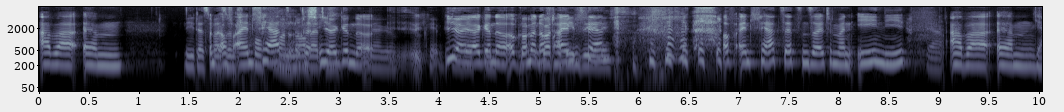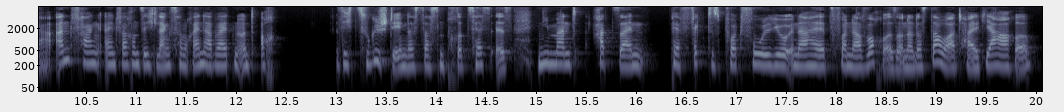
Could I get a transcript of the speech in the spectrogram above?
Aber ähm, Nee, das war und so ein, ein Pferd, ja genau, ja, okay. ja, ja genau. Ob man auf ein, Pferd, auf ein Pferd setzen sollte man eh nie. Ja. Aber ähm, ja, anfangen einfach und sich langsam reinarbeiten und auch sich zugestehen, dass das ein Prozess ist. Niemand hat sein perfektes Portfolio innerhalb von einer Woche, sondern das dauert halt Jahre.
